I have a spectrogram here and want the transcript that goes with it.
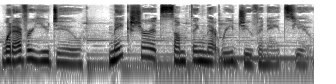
Whatever you do, make sure it's something that rejuvenates you.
